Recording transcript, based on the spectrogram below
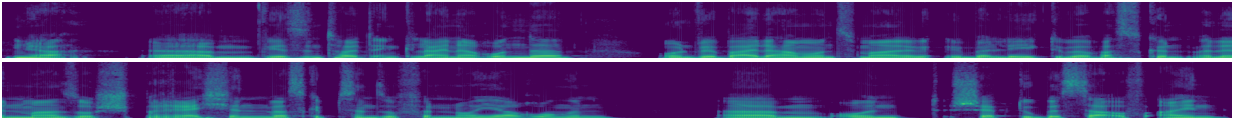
Ja, ähm, wir sind heute in kleiner Runde und wir beide haben uns mal überlegt, über was könnten wir denn mal so sprechen? Was gibt's denn so für Neuerungen? Ähm, und Shep, du bist da auf ein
